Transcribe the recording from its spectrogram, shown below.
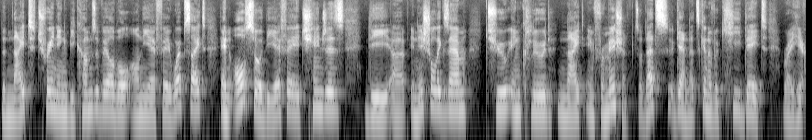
The night training becomes available on the FAA website, and also the FAA changes the uh, initial exam to include night information. So that's again, that's kind of a key date right here.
